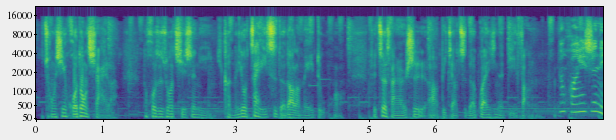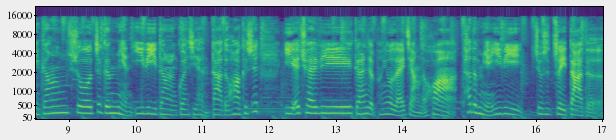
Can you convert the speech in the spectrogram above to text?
重新活动起来了，或是说，其实你可能又再一次得到了梅毒哦，所以这反而是啊比较值得关心的地方。那黄医师，你刚刚说这跟免疫力当然关系很大的话，可是以 HIV 感染者朋友来讲的话，他的免疫力就是最大的。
